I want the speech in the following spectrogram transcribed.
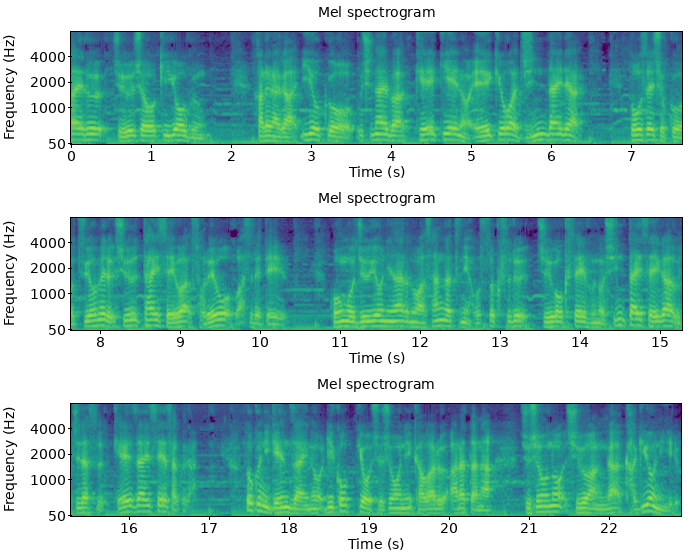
える中小企業群。彼らが意欲を失えば景気への影響は甚大である。統制色を強める習体制はそれを忘れている。今後重要になるのは3月に発足する中国政府の新体制が打ち出す経済政策だ。特に現在の李克強首相に代わる新たな首相の手腕が鍵を握る。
